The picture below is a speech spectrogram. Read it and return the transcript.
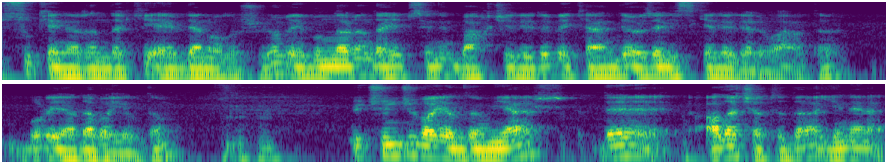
su kenarındaki evden oluşuyor ve bunların da hepsinin bahçeleri ve kendi özel iskeleleri vardı. Buraya da bayıldım. Üçüncü bayıldığım yer de Alaçatı'da yine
